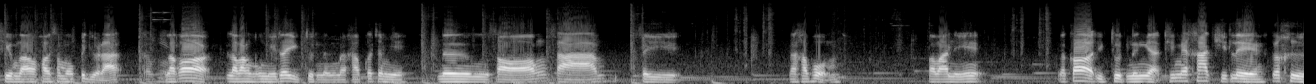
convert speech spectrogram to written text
ทีมเราเขาสโมกไปอยู่แล้ว ครับผมแล้วก็ระวังตรงนี้ด้วยอีกจุดหนึ่งนะครับ ก็จะมีหนึ่งสองสามสี่นะครับผม ประมาณนี้ แล้วก็อีกจุดหนึ่งเนี่ยที่ไม่คาดคิดเลยก็คือ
